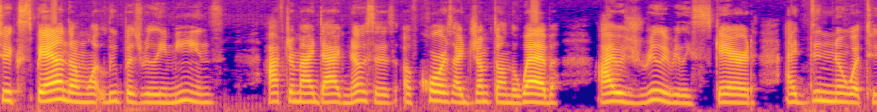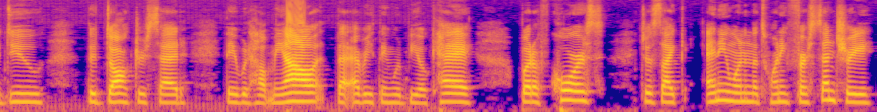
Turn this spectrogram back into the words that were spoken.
To expand on what lupus really means, after my diagnosis, of course, I jumped on the web. I was really, really scared. I didn't know what to do. The doctor said they would help me out, that everything would be okay. But of course, just like anyone in the 21st century,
